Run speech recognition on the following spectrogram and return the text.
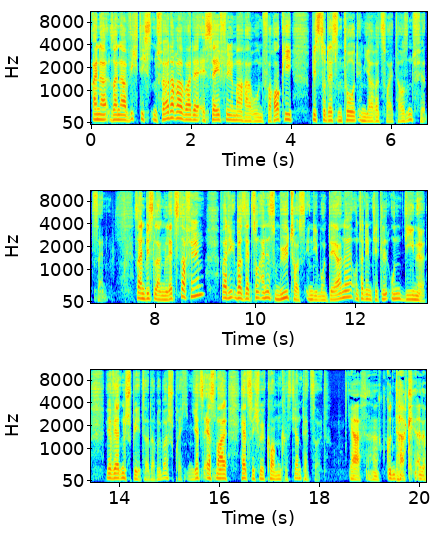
Einer seiner wichtigsten Förderer war der Essayfilmer Harun Farocki bis zu dessen Tod im Jahre 2014. Sein bislang letzter Film war die Übersetzung eines Mythos in die Moderne unter dem Titel Undine. Wir werden später darüber sprechen. Jetzt erstmal herzlich willkommen, Christian Petzold. Ja, guten Tag. Hallo.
